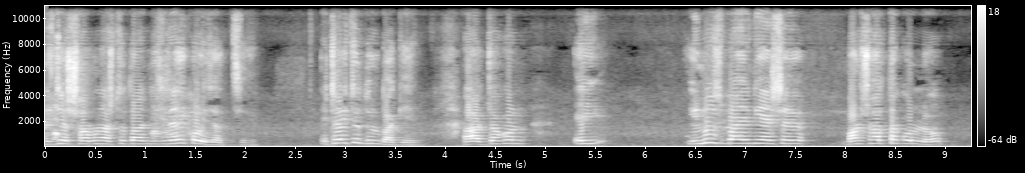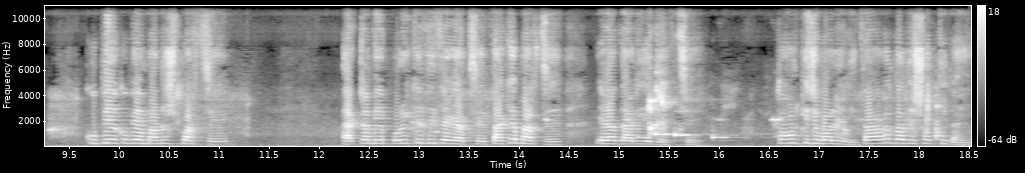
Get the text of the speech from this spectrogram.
নিজের সর্বনাশ তো তারা নিজেরাই করে যাচ্ছে। এটাই তো দুর্ভাগ্যের। আর যখন এই ইনুস বাহিনী এসে মানুষ হত্যা করল, কুপিয়ে কুপিয়ে মানুষ মারছে একটা মেয়ে পরীক্ষা দিতে গেছে, তাকে মারছে, এরা দাঁড়িয়ে দেখছে। তখন কিছু বলেনি তারা এখন তাদের শক্তি নাই।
